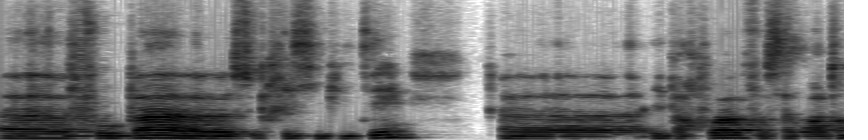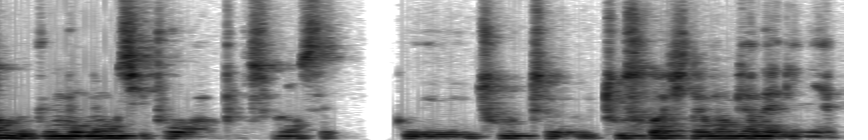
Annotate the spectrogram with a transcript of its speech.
il euh, ne faut pas se précipiter et parfois il faut savoir attendre le bon moment aussi pour, pour se lancer, que tout, tout soit finalement bien aligné.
